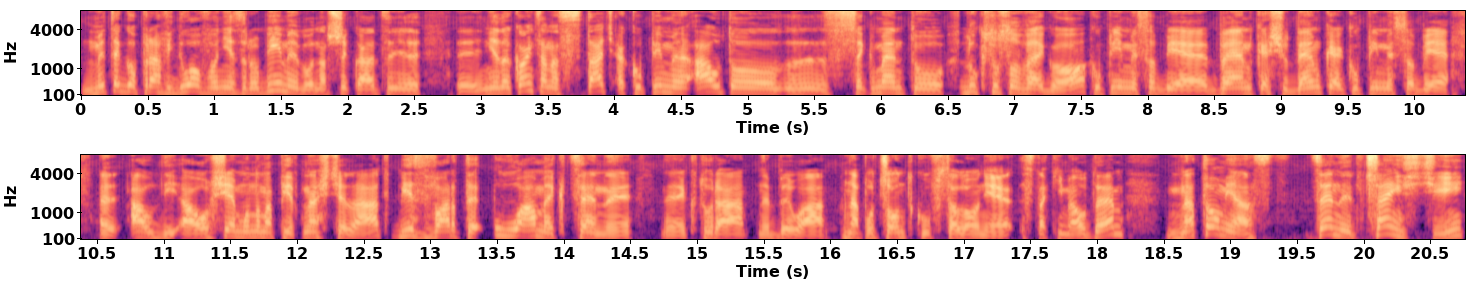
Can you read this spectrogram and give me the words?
my tego prawidłowo nie zrobimy, bo na przykład y, y, nie do końca nas stać, a kupimy auto y, z segmentu luksusowego, kupimy sobie BMW 7, kupimy sobie e, Audi A8, ono ma 15 lat, jest warte ułamek ceny, która była na początku w salonie z takim autem, natomiast ceny części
